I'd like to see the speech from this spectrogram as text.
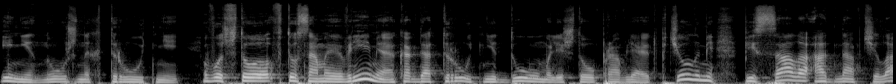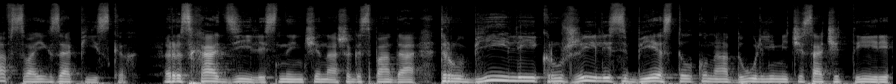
и ненужных трутней. Вот что в то самое время, когда трутни думали, что управляют пчелами, писала одна пчела в своих записках. Расходились нынче наши господа, трубили и кружились без толку над ульями часа четыре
